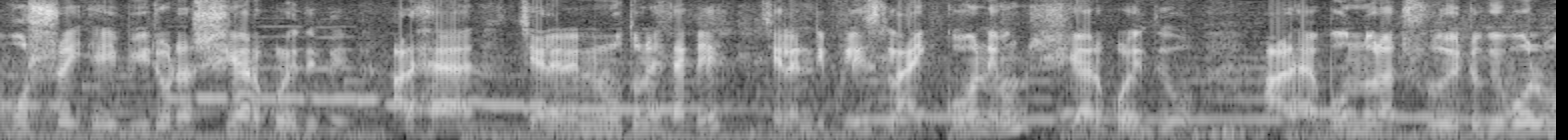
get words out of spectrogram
অবশ্যই এই ভিডিওটা শেয়ার করে দেবে। আর হ্যাঁ চ্যানেলে নতুন হয়ে থাকলে চ্যানেলটি প্লিজ লাইক করুন এবং শেয়ার করে দিও। আর হ্যাঁ বন্ধুরা, শুধু এটুকুই বলব,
